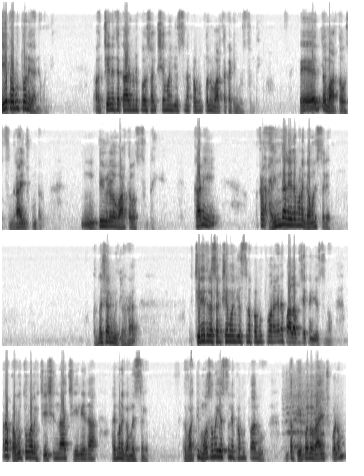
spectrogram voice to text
ఏ ప్రభుత్వాన్ని కానివ్వండి చేనేత కార్మికులకు సంక్షేమం చూస్తున్న ప్రభుత్వాన్ని వార్త కటింగ్ వస్తుంది. పెద్ద వార్త వస్తుంది రాయించుకుంటారు. టీవీలలో వార్తలు వస్తుంటాయి. కానీ అక్కడ అయిందా లేదా మనం గమనిస్తలేము. పద్మశాలి మిత్రులారా చేనేతల సంక్షేమం చేస్తున్న ప్రభుత్వం అనగానే పాలాభిషేకం చేస్తున్నాం. మరి ఆ ప్రభుత్వం వాళ్ళకి చేసిందా చేయలేదా అది మనం గమనిస్తలేం అది వాటిని మోసం చేస్తున్నాయి ప్రభుత్వాలు. అంతా పేపర్లో రాయించుకోవడం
